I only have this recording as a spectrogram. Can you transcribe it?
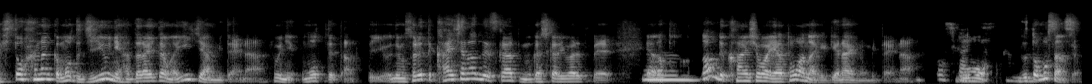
人はなんかもっと自由に働いた方がいいじゃんみたいなふうに思ってたっていう。でもそれって会社なんですかって昔から言われてて、いや、うんなんで会社は雇わなきゃいけないのみたいな確かにのを確かに。ずっと思ってたんですよ。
